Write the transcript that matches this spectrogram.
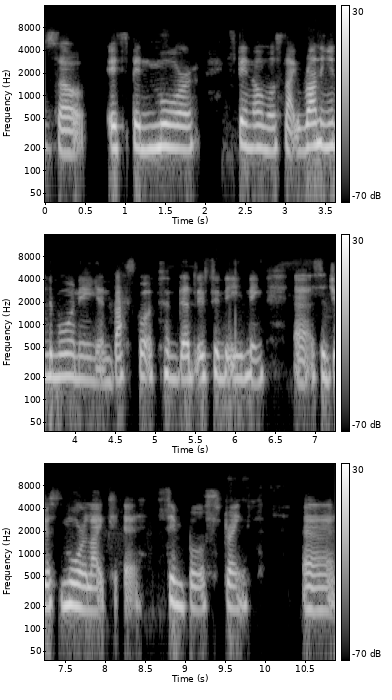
so it's been more. It's been almost like running in the morning and back squat and deadlifts in the evening. so just more like simple strength uh,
